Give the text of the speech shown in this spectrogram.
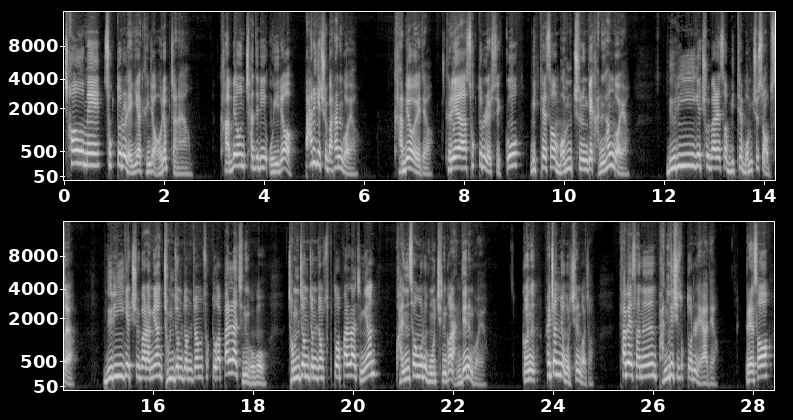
처음에 속도를 내기가 굉장히 어렵잖아요. 가벼운 차들이 오히려 빠르게 출발하는 거예요. 가벼워야 돼요. 그래야 속도를 낼 수 있고 밑에서 멈추는 게 가능한 거예요. 느리게 출발해서 밑에 멈출 수는 없어요. 느리게 출발하면 점점 점점 속도가 빨라지는 거고 점점 점점 속도가 빨라지면 관성으로 공을 치는 건 안 되는 거예요. 그거는 회전력으로 치는 거죠. 탑에서는 반드시 속도를 내야 돼요. 그래서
